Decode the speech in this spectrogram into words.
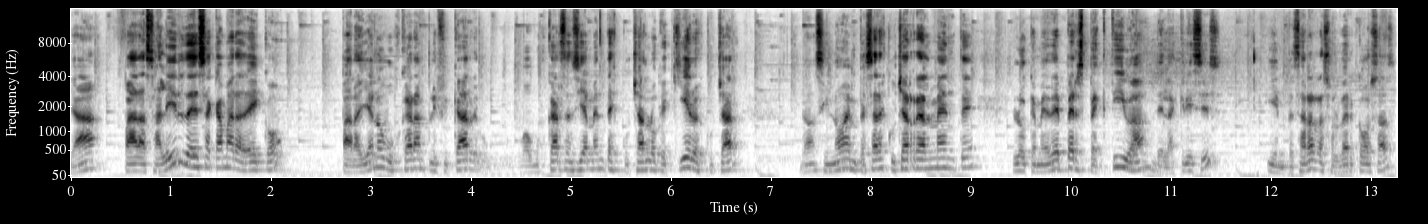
¿Ya? Para salir de esa cámara de eco, para ya no buscar amplificar o buscar sencillamente escuchar lo que quiero escuchar, sino empezar a escuchar realmente lo que me dé perspectiva de la crisis y empezar a resolver cosas,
